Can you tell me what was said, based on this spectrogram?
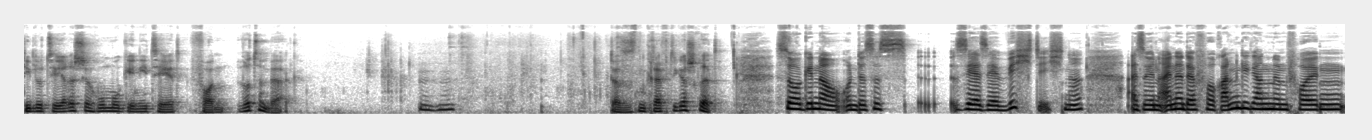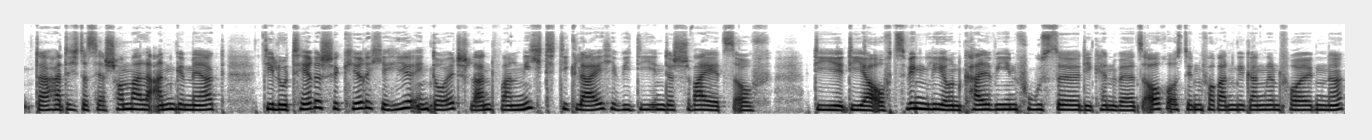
die lutherische Homogenität von Württemberg. Mhm. Das ist ein kräftiger Schritt. So, genau. Und das ist sehr, sehr wichtig. Ne? Also in einer der vorangegangenen Folgen, da hatte ich das ja schon mal angemerkt, die lutherische Kirche hier in Deutschland war nicht die gleiche wie die in der Schweiz, auf die, die ja auf Zwingli und Calvin fußte. Die kennen wir jetzt auch aus den vorangegangenen Folgen. Ne?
